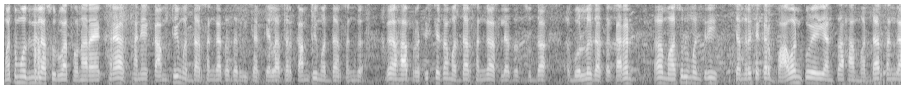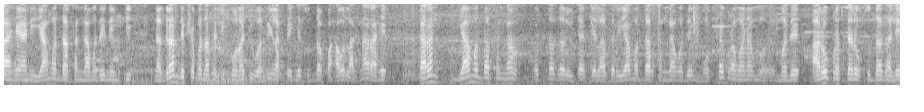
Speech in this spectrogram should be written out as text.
मतमोजणीला सुरुवात होणार आहे. खऱ्या अर्थाने कामठी मतदारसंघाचा जर विचार केला तर कामठी मतदारसंघ हा प्रतिष्ठेचा मतदारसंघ असल्याचं सुद्धा बोललं जातं. कारण महसूल महसूल मंत्री चंद्रशेखर बावनकुळे यांचा हा मतदारसंघ आहे आणि या मतदारसंघामध्ये नेमकी नगराध्यक्षपदासाठी कोणाची वर्णी लागते हे सुद्धा पाहावं लागणार आहे. कारण या मतदारसंघाचा जर विचार केला तर या मतदारसंघामध्ये मोठ्या प्रमाणामध्ये आरोप प्रत्यारोपसुद्धा झाले.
